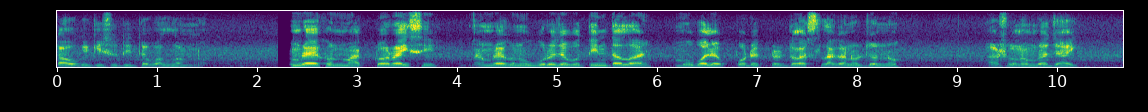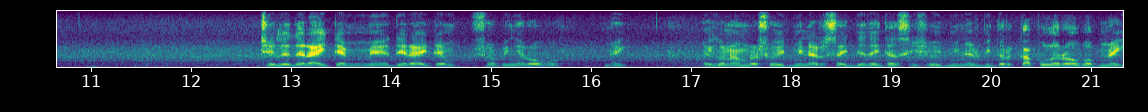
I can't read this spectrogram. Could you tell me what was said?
কাউকে কিছু দিতে পারলাম না। আমরা এখন মাকটর আইছি আমরা এখন উপরে যাব তিনতলায় মোবাইলে প্রোটেক্টর গ্লাস লাগানোর জন্য। আসুন আমরা যাই। ছেলেদের আইটেম মেয়েদের আইটেম শপিংয়ের অভাব নেই। এখন আমরা শহীদ মিনার সাইডে যাইতেছি। শহীদ মিনার ভিতর কাপড়ের অভাব নেই।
